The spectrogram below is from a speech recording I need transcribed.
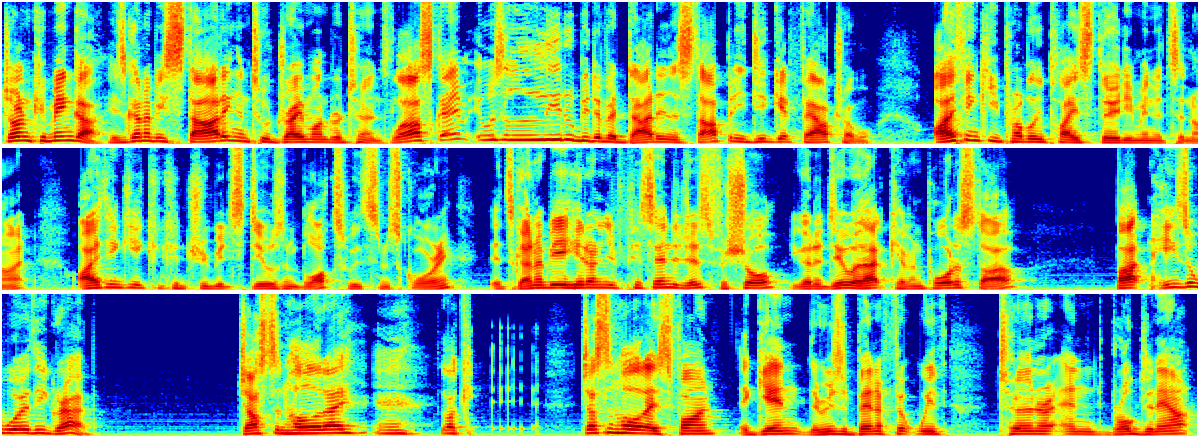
John Kuminga, he's going to be starting until Draymond returns. Last game, it was a little bit of a dud in the start, but he did get foul trouble. I think he probably plays 30 minutes a night. I think he can contribute steals and blocks with some scoring. It's going to be a hit on your percentages for sure. You got to deal with that, Kevin Porter style. But he's a worthy grab. Justin Holiday, eh, like Justin Holiday's fine. Again, there is a benefit with Turner and Brogdon out.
